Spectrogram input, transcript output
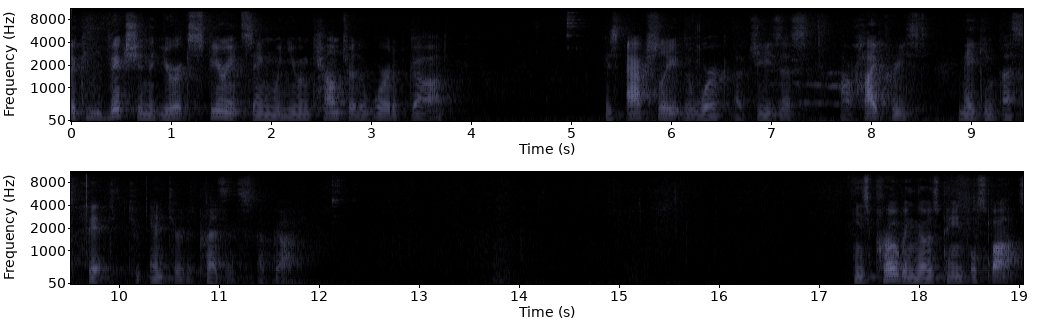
the conviction that you're experiencing when you encounter the Word of God is actually the work of Jesus, our high priest, making us fit to enter the presence of God. He's probing those painful spots.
